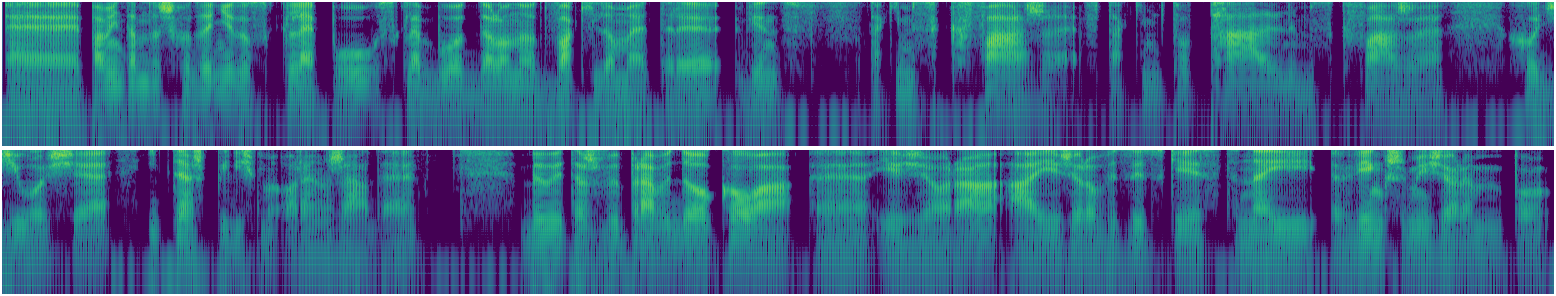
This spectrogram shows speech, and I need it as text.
E, pamiętam też chodzenie do sklepu. Sklep był oddalony o dwa kilometry, więc w takim skwarze, w takim totalnym skwarze chodziło się i też piliśmy orężadę. Były też wyprawy dookoła e, jeziora, a jezioro Wytyckie jest największym jeziorem po,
